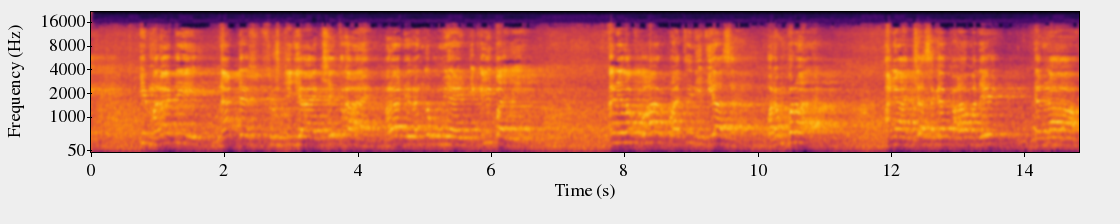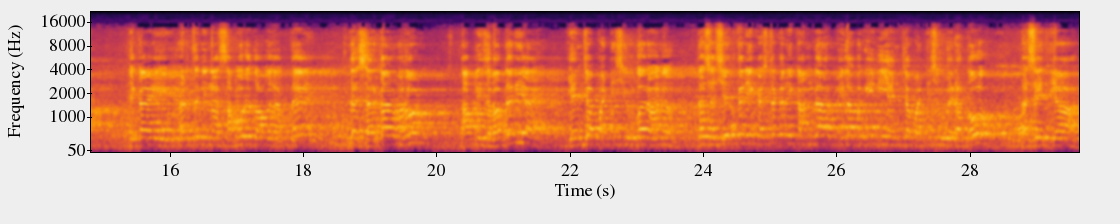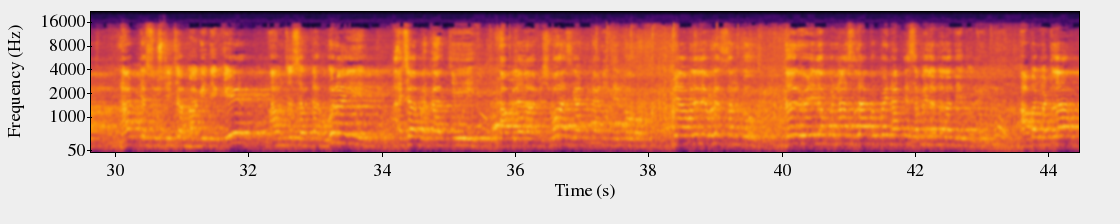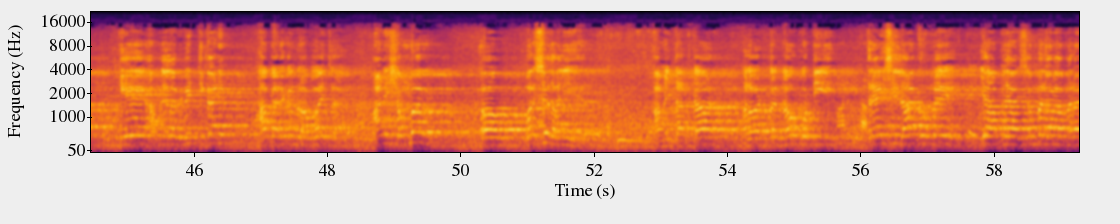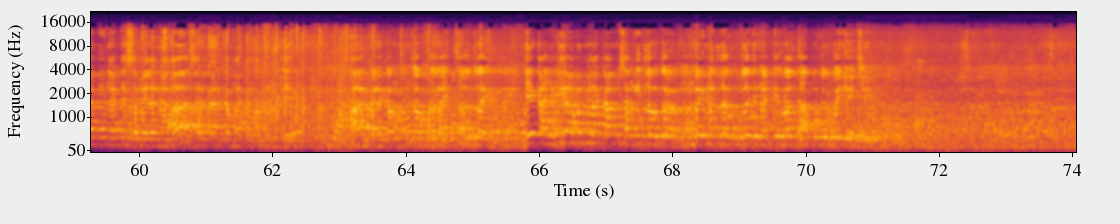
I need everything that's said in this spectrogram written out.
की मराठी नाट्यसृष्टी जी आहे क्षेत्र आहे मराठी रंगभूमी आहे टिकली पाहिजे. आणि याला फार प्राचीन इतिहास आहे परंपरा आहे. आणि आजच्या सगळ्या काळामध्ये त्यांना जे काही अडचणींना सामोरं जावं लागतंय तर सरकार म्हणून आपली जबाबदारी आहे. यांच्या पाठीशी उभं राहणं. जसं शेतकरी कष्टकरी कामगार महिला भगिनी यांच्या पाठीशी उभे राहतो तसेच या नाट्यसृष्टीच्या मागे देखील आमचं सरकार उभं राहील अशा प्रकारची आपल्याला विश्वास या ठिकाणी देतो. मी आपल्याला एवढंच सांगतो दरवेळेला पन्नास लाख रुपये नाट्य संमेलनाला देत. होतो आपण म्हटलं की आपल्याला विविध ठिकाणी हा कार्यक्रम राबवायचा आणि शंभर वर्ष झाली आहे. आम्ही तात्काळ मला वाटतं नऊ कोटी त्र्याऐंशी लाख रुपये या आपल्या शंभराव्या मराठी नाट्य संमेलनाला सरकारच्या माध्यमातून दिले हा कार्यक्रम तुमचा पुढे राहील चालूच राहील. एक आणखी आपण मला काम सांगितलं होतं मुंबईमधलं कुठलं ते नाट्यगृहाला दहा कोटी रुपये द्यायचे.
